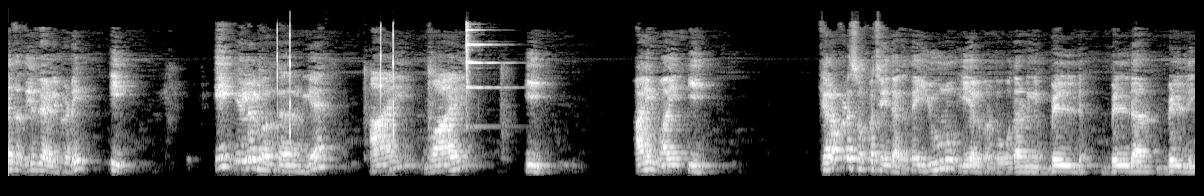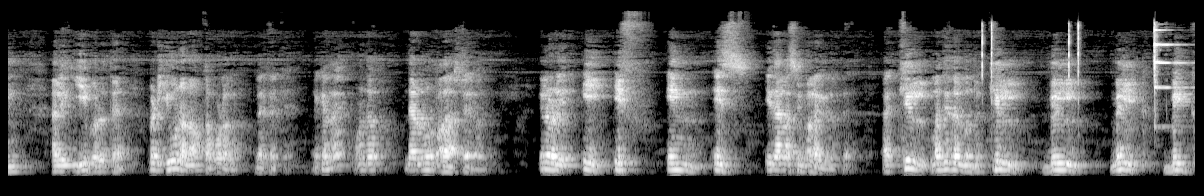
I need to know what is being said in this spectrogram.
ಅಂತ ದೀರ್ಘ ಹೇಳಿಬೇಡಿ ಇ ಇ ಎಲ್ಲೆಲ್ಲಿ ಬರುತ್ತೆ ನಮಗೆ? I Y E I Y E. ಕೆಲವು ಕಡೆ ಸ್ವಲ್ಪ ಚೇಂಜ್ ಆಗುತ್ತೆ. ಯುನು ಇ ಅಲ್ಲಿ ಬರುತ್ತೆ. ಉದಾಹರಣೆಗೆ ಬಿಲ್ಡ್ ಬಿಲ್ಡರ್ ಬಿಲ್ಡಿಂಗ್ ಅಲ್ಲಿ ಇ ಬರುತ್ತೆ. ಬಟ್ ಯುನ ನಾವು ತಗೊಳ್ಳಲ್ಲ ಲೆಕ್ಕಕ್ಕೆ. ಯಾಕಂದ್ರೆ ಒಂದು ಎರಡು ಮೂರು ಪದ ಅಷ್ಟೇ ಇರೋದು. ಇಲ್ಲಿ ನೋಡಿ ಇ ಇಫ್ ಇನ್ ಇಸ್ ಇದೆಲ್ಲ ಸಿಂಪಲ್ ಆಗಿರುತ್ತೆ. ಕಿಲ್ ಮಧ್ಯದಲ್ಲಿ ಬಂದು ಕಿಲ್ ಬಿಲ್ ಮಿಲ್ಕ್ ಬಿಗ್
